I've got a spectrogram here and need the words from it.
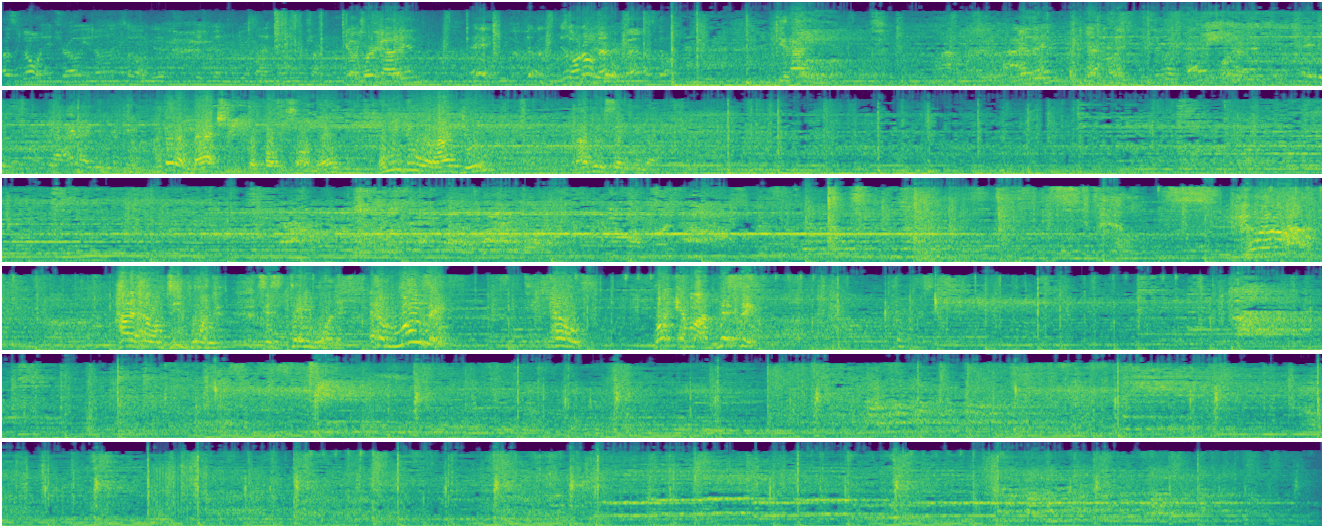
How's it going? Hey, Tro, you know, it's all good. Just been doing my thing. trying to- You got a workout in? Hey, What's going on, man? man? Let's go. Get out of here. I got a match to focus on, man. Let me do what I do, and I'll do the same thing back. How the hell I'm D1 since day one and I'm losing? Hell, what am I missing?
